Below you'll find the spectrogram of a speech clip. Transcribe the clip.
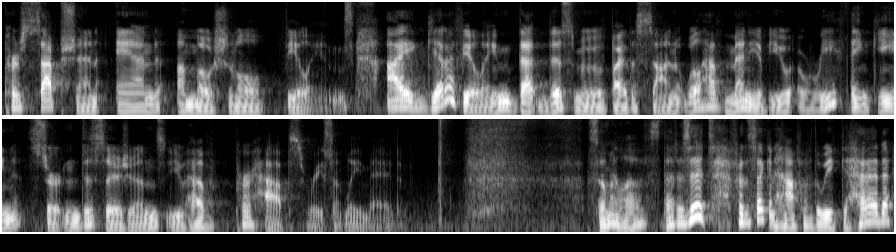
perception and emotional feelings. I get a feeling that this move by the sun will have many of you rethinking certain decisions you have perhaps recently made. So, my loves, that is it for the second half of the week ahead.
